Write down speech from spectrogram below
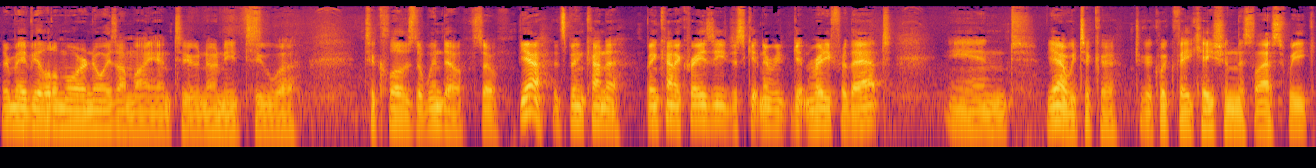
there may be a little more noise on my end too. No need to uh, to close the window. So yeah, it's been kind of been kind of crazy, just getting every, getting ready for that. And yeah, we took a took a quick vacation this last week.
